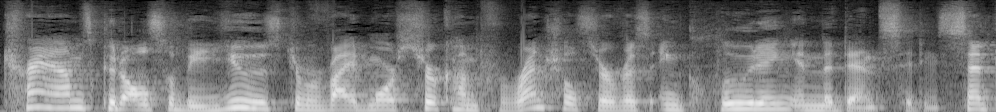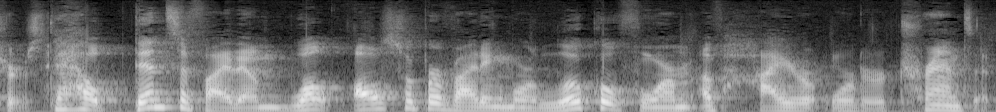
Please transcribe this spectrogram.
Trams could also be used to provide more circumferential service, including in the dense city centers, to help densify them while also providing a more local form of higher order transit.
